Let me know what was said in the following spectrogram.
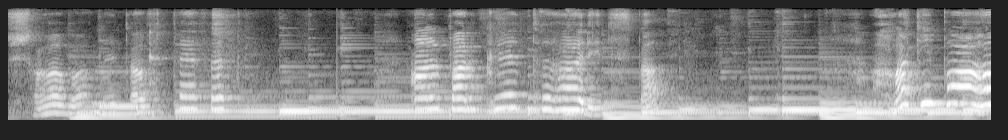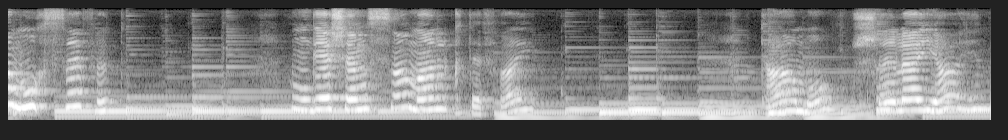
שבה מטפטפת על פרקט הרצפה. הטיפה המוכספת גשם שם על כתפיי. טעמו של היין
